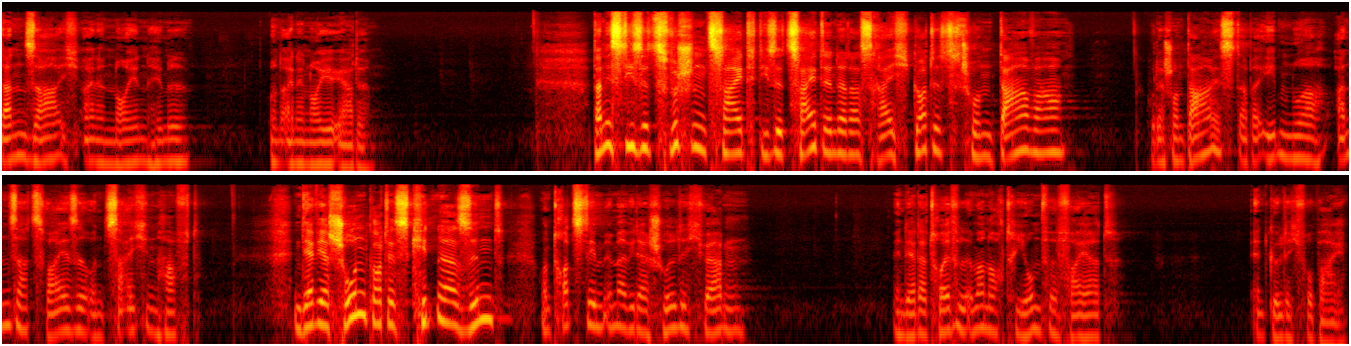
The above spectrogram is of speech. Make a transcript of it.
Dann sah ich einen neuen Himmel und eine neue Erde. Dann ist diese Zwischenzeit, diese Zeit, in der das Reich Gottes schon da war oder schon da ist, aber eben nur ansatzweise und zeichenhaft, in der wir schon Gottes Kinder sind und trotzdem immer wieder schuldig werden, in der der Teufel immer noch Triumphe feiert, endgültig vorbei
